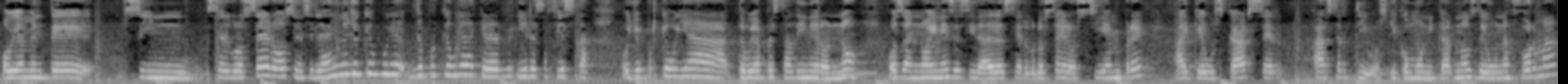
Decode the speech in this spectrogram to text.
obviamente sin ser groseros, sin decirle, ay, no, yo qué voy a, yo por qué voy a querer ir a esa fiesta, o yo por qué voy a, te voy a prestar dinero, no, o sea, no hay necesidad de ser groseros, siempre hay que buscar ser asertivos y comunicarnos de una forma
